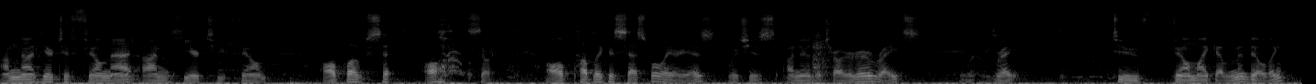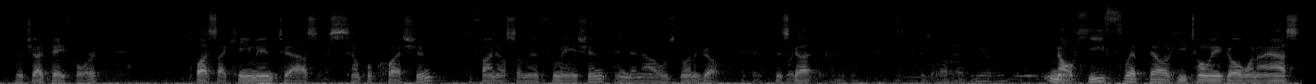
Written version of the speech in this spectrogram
Um, I'm not here to film that. I'm here to film all public, all sorry, all public accessible areas, which is under the Charter of Rights, for what reason? right? To film my government building, which I pay for. Plus, I came in to ask a simple question to find out some information, and then I was going to go. Okay. This what guy, kind of information? Is Bob helping you? Or? no, he flipped out. He told me to go when I asked,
